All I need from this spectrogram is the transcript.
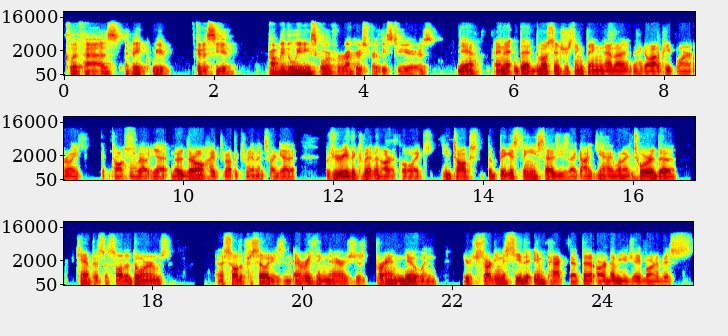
Cliff has, I think we're going to see a, probably the leading scorer for Rutgers for at least two years. Yeah, and it, the the most interesting thing that I think a lot of people aren't really talking about yet. They're they're all hyped about the commitment, so I get it. But if you read the commitment article, like he talks, the biggest thing he says, he's like, I, "Yeah, when I toured the campus, I saw the dorms, and I saw the facilities, and everything there is just brand new, and you're starting to see the impact that that RWJ Barnabas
